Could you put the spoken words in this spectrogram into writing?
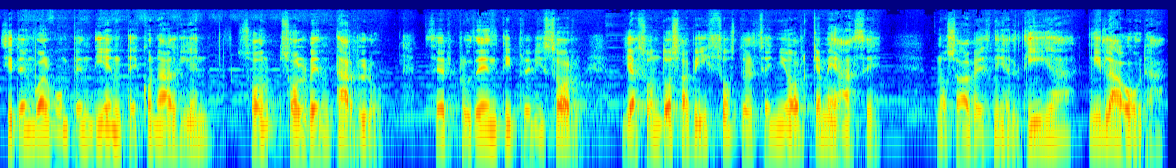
Si tengo algún pendiente con alguien, solventarlo. Ser prudente y previsor. Ya son dos avisos del Señor que me hace. No sabes ni el día ni la hora.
